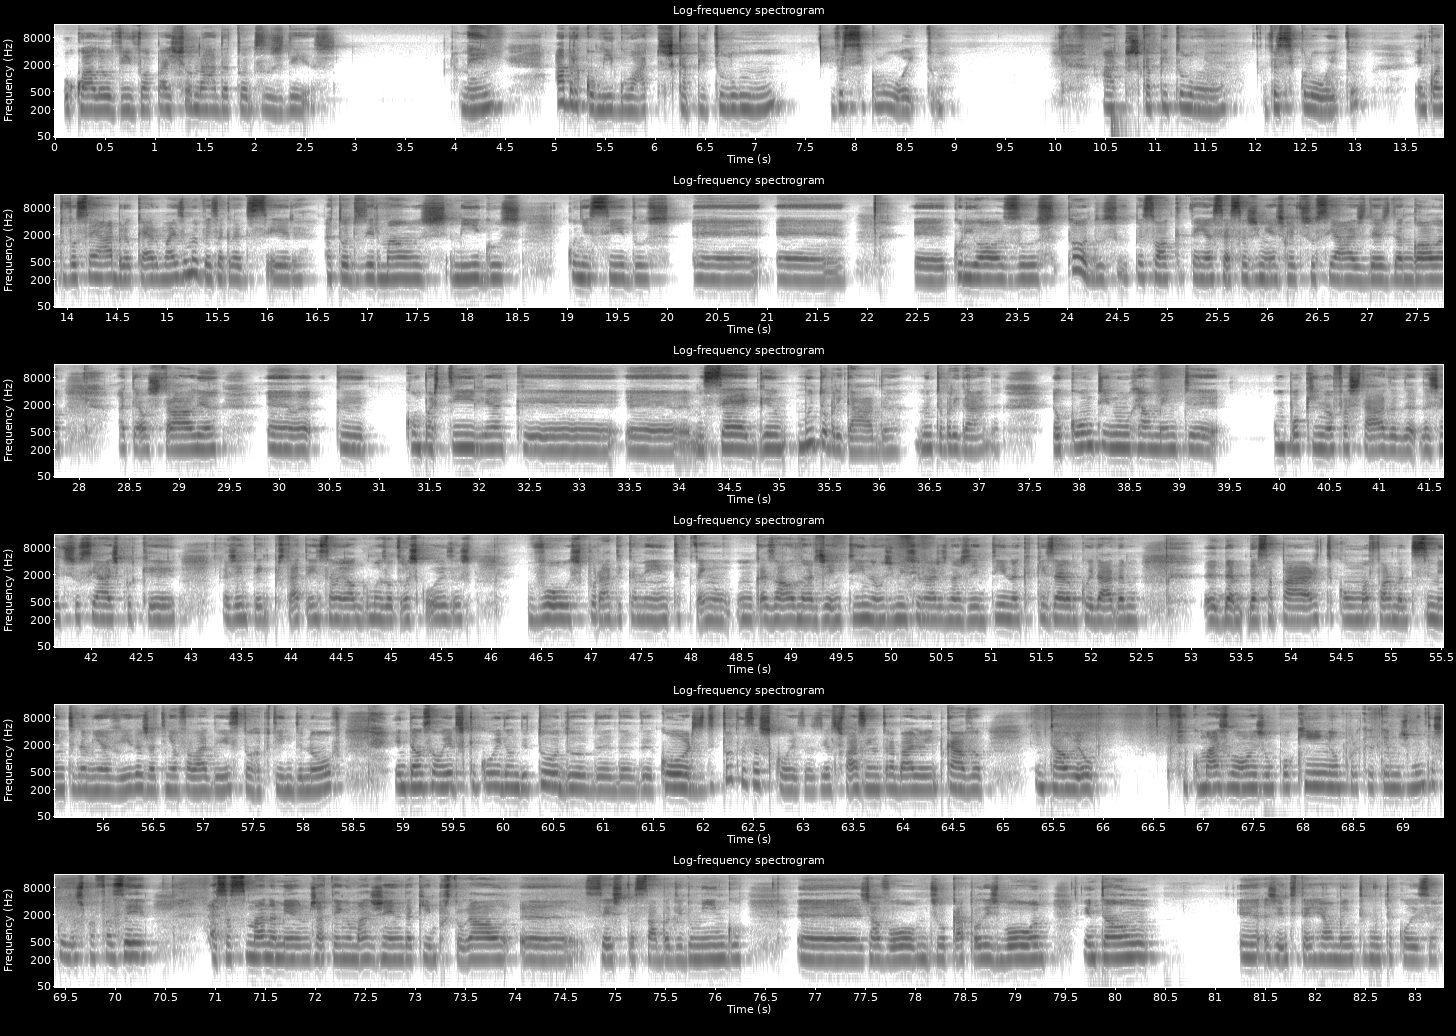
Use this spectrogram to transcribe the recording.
o qual eu vivo apaixonada todos os dias. Amém? Abra comigo Atos capítulo 1, versículo 8. Atos capítulo 1, versículo 8. Enquanto você abre, eu quero mais uma vez agradecer a todos os irmãos, amigos, conhecidos, é, é, é, curiosos, todos, o pessoal que tem acesso às minhas redes sociais, desde Angola até Austrália, que compartilha, que eh, me segue. Muito obrigada, muito obrigada. Eu continuo realmente um pouquinho afastada das redes sociais porque a gente tem que prestar atenção em algumas outras coisas. Vou esporadicamente, tenho um, um casal na Argentina, uns missionários na Argentina que quiseram cuidar da dessa parte como uma forma de semente na minha vida, já tinha falado isso, estou repetindo de novo. Então são eles que cuidam de tudo, de, de, de cores, de todas as coisas. Eles fazem um trabalho impecável. Então eu fico mais longe um pouquinho porque temos muitas coisas para fazer. Essa semana mesmo já tenho uma agenda aqui em Portugal, uh, sexta, sábado e domingo. Uh, já vou me deslocar para Lisboa. Então a gente tem realmente muita coisa.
